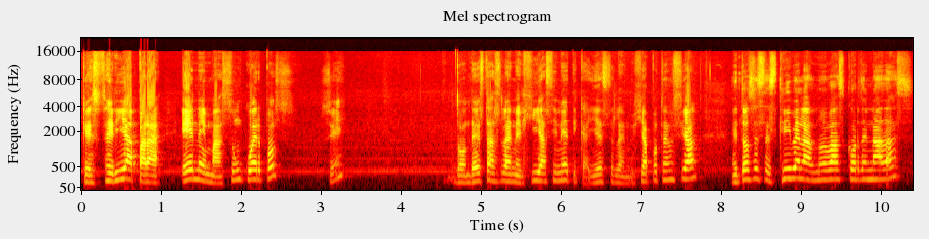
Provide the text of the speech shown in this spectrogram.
que sería para n más un cuerpos, ¿sí? donde esta es la energía cinética y esta es la energía potencial, entonces se escriben las nuevas coordenadas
